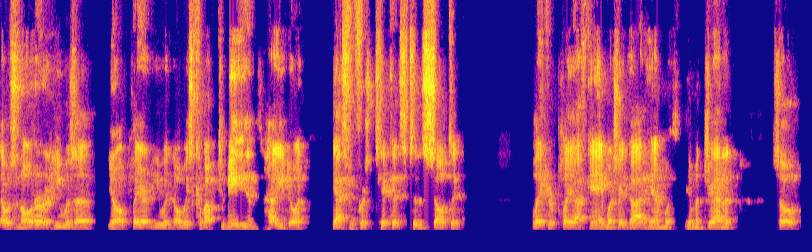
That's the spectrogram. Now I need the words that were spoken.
I was an owner. He was a you know a player. He would always come up to me and how you doing. He asked me for tickets to the Celtic Laker playoff game, which I got him with him and Janet. So,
